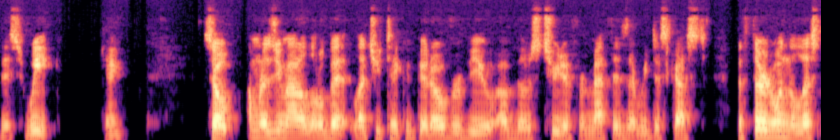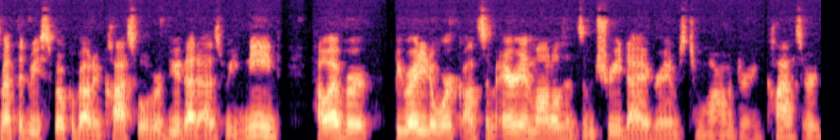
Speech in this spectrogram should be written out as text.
this week. Okay. So I'm going to zoom out a little bit, let you take a good overview of those two different methods that we discussed. The third one, the list method we spoke about in class, we'll review that as we need. However, be ready to work on some area models and some tree diagrams tomorrow during class or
